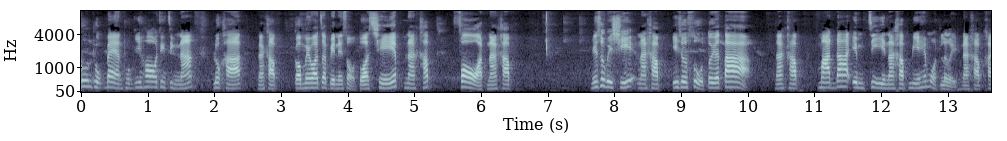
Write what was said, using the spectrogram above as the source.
รุ่นทุกแบรนด์ทุกยี่ห้อจริง ๆ นะ ลูกค้านะครับ ก็ไม่ว่าจะเป็นในส่วนตัวเชฟนะครับ Ford นะครับ Mitsubishi นะครับ Isuzu Toyota นะครับ Mazda MG นะครับมีให้หมดเลยนะครับ ใคร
